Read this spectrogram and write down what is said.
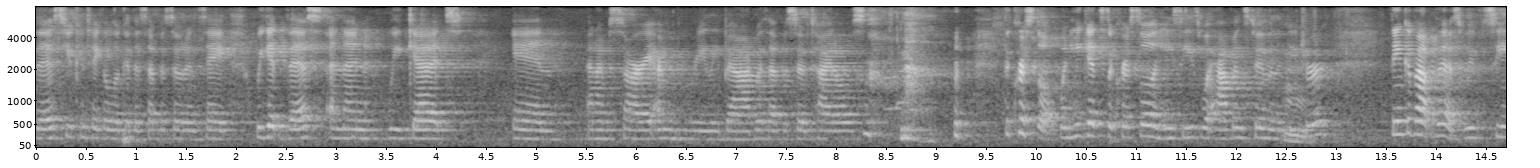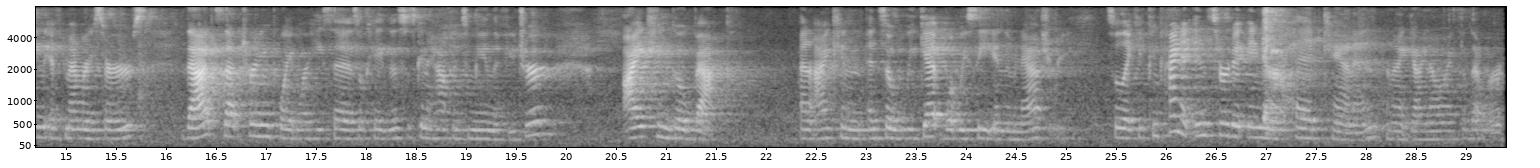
this you can take a look at this episode and say we get this and then we get in and I'm sorry, I'm really bad with episode titles. the crystal. When he gets the crystal and he sees what happens to him in the. Mm. future, think about this. We've seen If Memory Serves. That's that turning point where he says, okay, this is going to happen to me in the future. I can go back. And I can, and so we get what we see in the menagerie. So, like, you can kind of insert it in your head canon. And I, I know I said that word.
